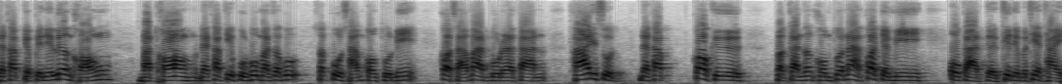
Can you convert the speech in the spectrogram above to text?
นะครับจะเป็นในเรื่องของ บัตรทองนะครับที่พูดพูดมาสักครู่สักครู่สามกองทุนนี้ก็สามารถบูรณาการท้ายที่สุดนะครับ ก็คือประกันสังคมทั่วหน้าก็จะมีโอกาสเกิดขึ้นในประเทศไทย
